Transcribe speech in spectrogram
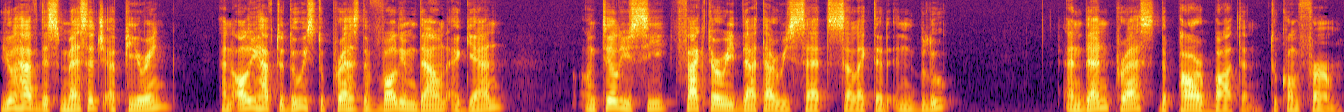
You'll have this message appearing and all you have to do is to press the volume down again until you see factory data reset selected in blue and then press the power button to confirm.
